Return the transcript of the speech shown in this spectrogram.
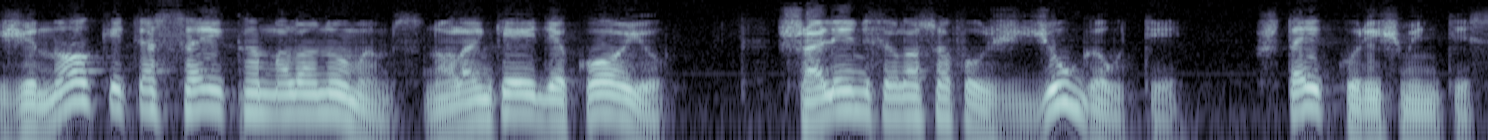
Žinokite saiką malonumams, nuolankiai dėkoju, šalin filosofų džiūgauti, štai kur išmintis.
